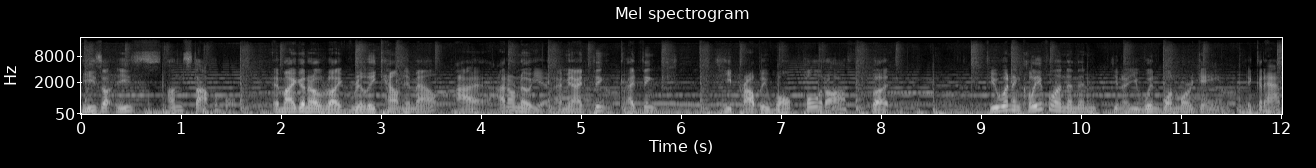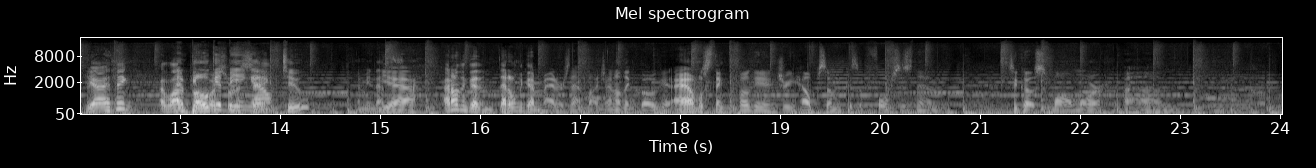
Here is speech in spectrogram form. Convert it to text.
he's uh, he's unstoppable. Am I gonna like really count him out? I I don't know yet. I mean, I think I think he probably won't pull it off, but if you win in Cleveland and then you know you win one more game, it could happen. Yeah, I think a lot and of people are Bogut sort of being saying- out too. I mean, that's, Yeah, I don't think that I don't think that matters that much. I don't think Bogut. I almost think the Bogut injury helps them because it forces them to go small more. Um,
